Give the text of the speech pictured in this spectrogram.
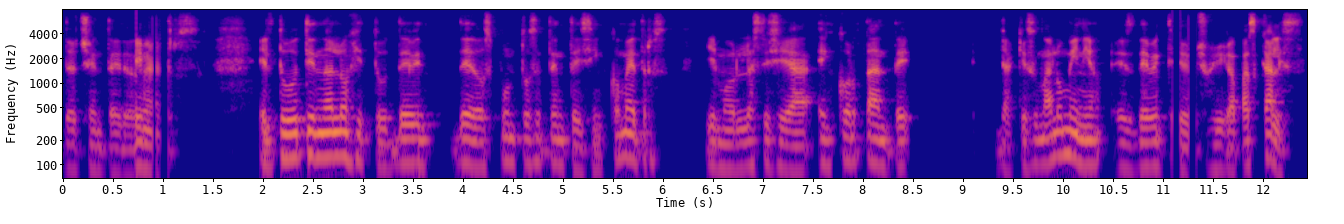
de 82 milímetros. El tubo tiene una longitud de, 20 de 2.75 metros y el módulo de elasticidad en cortante, ya que es un aluminio, es de 28 gigapascales.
